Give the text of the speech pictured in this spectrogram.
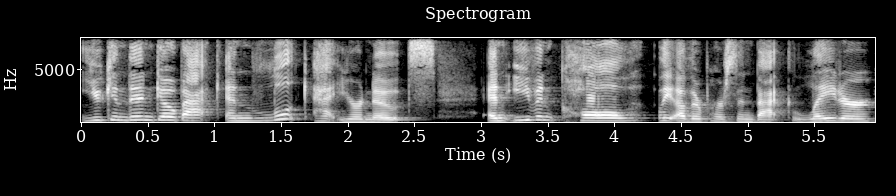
you can then go back and look at your notes and even call the other person back later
